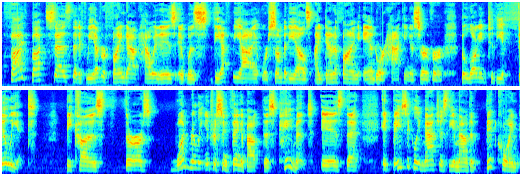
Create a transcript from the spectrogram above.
Five bucks says that if we ever find out how it is, it was the FBI or somebody else identifying and or hacking a server belonging to the affiliate, because there's one really interesting thing about this payment is that it basically matches the amount of Bitcoin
